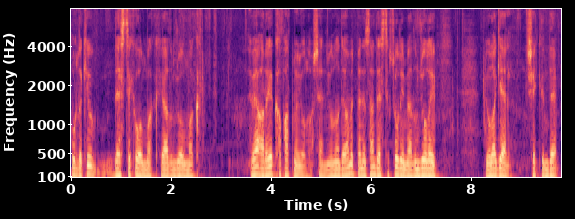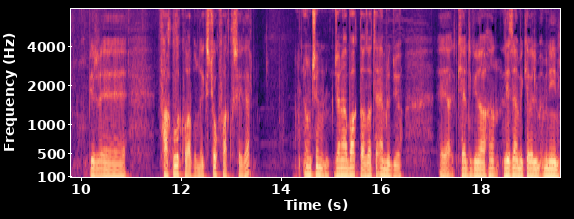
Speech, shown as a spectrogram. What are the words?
Buradaki destek olmak, yardımcı olmak ve arayı kapatmıyor yolu. Sen yoluna devam et ben de sana destekçi olayım, yardımcı olayım. Yola gel şeklinde bir e, farklılık var bunda. İkisi çok farklı şeyler. Onun için Cenab-ı Hak da zaten emrediyor. E, kendi günahın lezemike vel müminin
